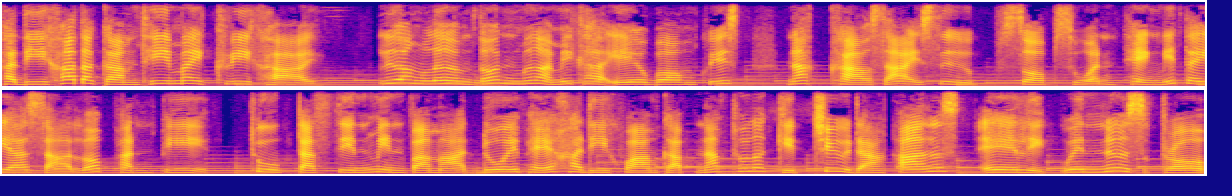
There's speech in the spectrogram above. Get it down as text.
คดีฆาตกรรมที่ไม่คลี่คลาย เรื่องเริ่มต้นเมื่อมิคาเอล บอมควิสนักข่าวสายสืบ สอบสวนแห่งนิตยสารลบพันปี ถูกตัดสินหมิ่นประมาทโดยแพ้คดีความกับนักธุรกิจชื่อดังฮันส์เอลิกเวนเนอร์สตรอม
